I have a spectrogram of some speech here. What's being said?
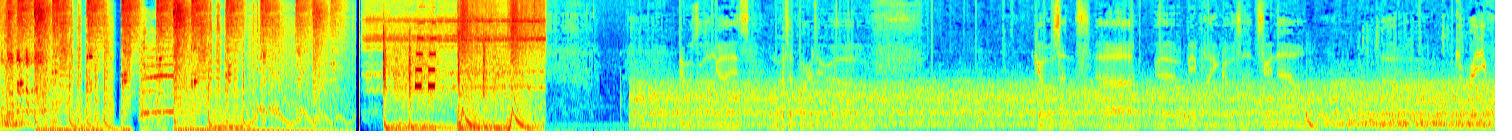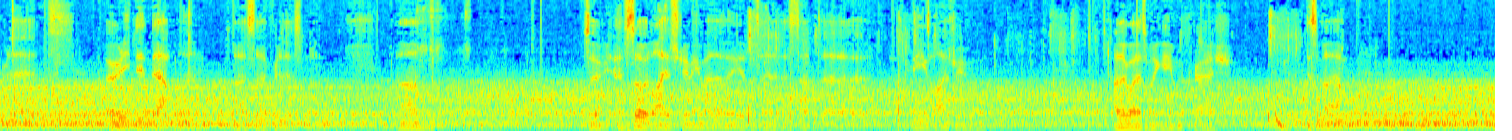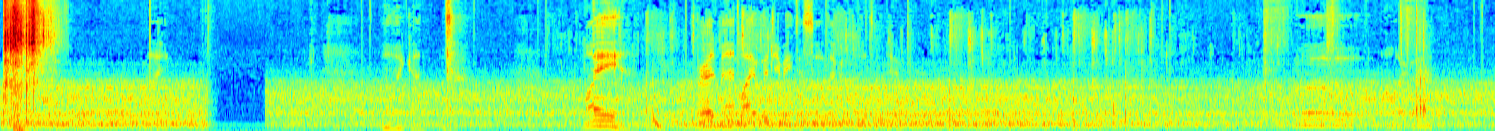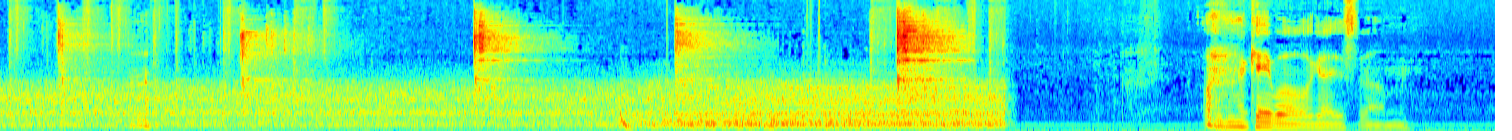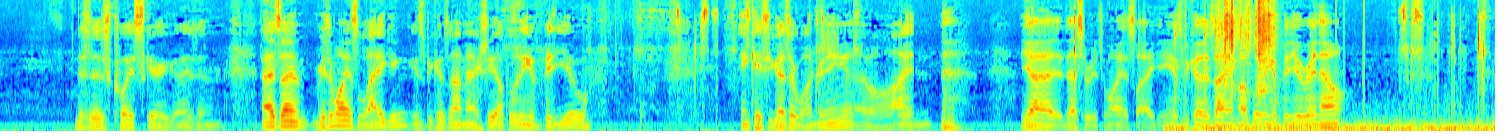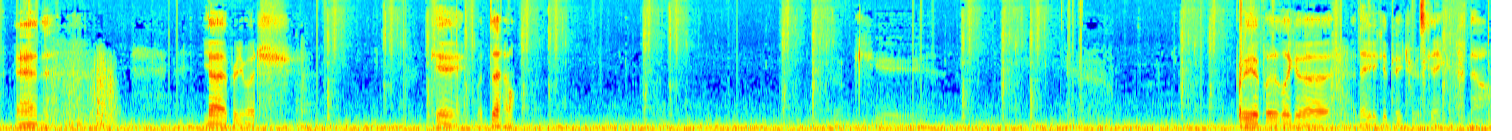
Oh, Otherwise, my game would crash. This is my. I'm, Right. Oh my god. Why, okay, well, guys, um, this is quite scary, guys, and as I'm, reason why it's lagging is because I'm actually uploading a video. In case you guys are wondering, uh, well, I, yeah, that's the reason why it's lagging. Is because I am uploading a video right now, and yeah, pretty much. Okay, what the hell? Probably put it like a, a naked picture. Just kidding. No,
